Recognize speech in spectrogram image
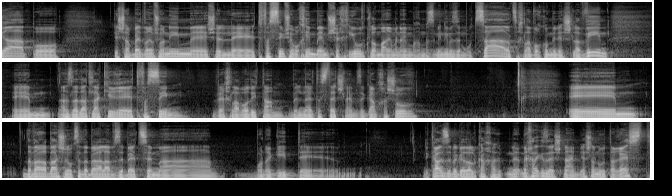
up, או... יש הרבה דברים שונים אה, של אה, טפסים שהם הולכים בהמשכיות, כלומר, אם אנחנו מזמינים איזה מוצר, צריך לעבור כל מיני שלבים. אמ, אז לדעת להכיר אה, טפסים ואיך לעבוד איתם ולנהל את הסטט שלהם, זה גם חשוב. אמ, דבר הבא שאני רוצה לדבר עליו זה בעצם, ה... בוא נגיד, נקרא לזה בגדול ככה, נחלק את זה לשניים. יש לנו את ה-REST,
